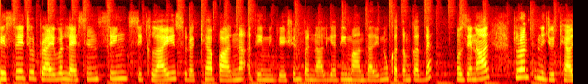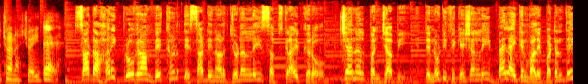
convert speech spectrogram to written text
ਹਿੱਸੇ ਜੋ ਡਰਾਈਵਰ ਲਾਇਸੈਂਸਿੰਗ ਸਿਖਲਾਈ, ਸੁਰੱਖਿਆ ਪਾਲਣਾ ਅਤੇ ਇਮੀਗ੍ਰੇਸ਼ਨ ਪ੍ਰਣਾਲੀਆਂ ਦੀ ਇਮਾਨਦਾਰੀ ਨੂੰ ਖਤਮ ਕਰਦਾ ਹੈ ਉਸ ਦੇ ਨਾਲ ਤੁਰੰਤ ਨਜਿੱਠਿਆ ਜਾਣਾ ਚਾਹੀਦਾ ਹੈ। ਸਾਡਾ ਹਰ ਇੱਕ ਪ੍ਰੋਗਰਾਮ ਦੇਖਣ ਤੇ ਸਾਡੇ ਨਾਲ ਜੁੜਨ ਲਈ ਸਬਸਕ੍ਰਾਈਬ ਕਰੋ। ਚੈਨਲ ਪੰਜਾਬੀ ਤੇ ਨੋਟੀਫਿਕੇਸ਼ਨ ਲਈ ਬੈਲ ਆਈਕਨ ਵਾਲੇ ਬਟਨ ਤੇ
